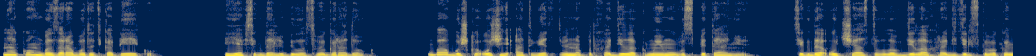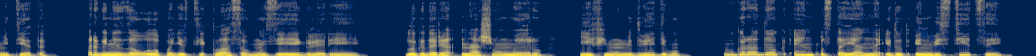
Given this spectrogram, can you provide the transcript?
на ком бы заработать копейку. Я всегда любила свой городок. Бабушка очень ответственно подходила к моему воспитанию всегда участвовала в делах родительского комитета, организовывала поездки класса в музеи и галереи. Благодаря нашему мэру Ефиму Медведеву в городок Н постоянно идут инвестиции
